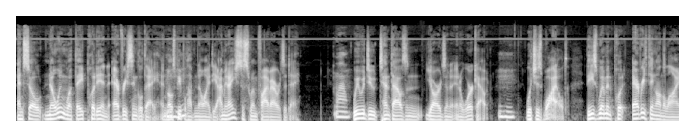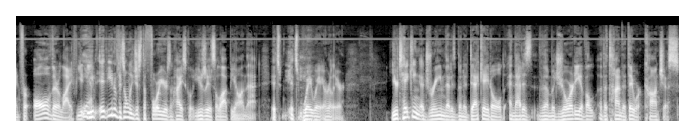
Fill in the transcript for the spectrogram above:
And so knowing what they put in every single day, and most people have no idea. I mean, I used to swim five hours a day. Wow. We would do 10,000 yards in a, in a workout, which is wild. These women put everything on the line for all of their life. Yeah. even if it's only just the four years in high school, usually it's a lot beyond that. It's it's way way earlier. You're taking a dream that has been a decade old, and that is the majority of the, of the time that they were conscious.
